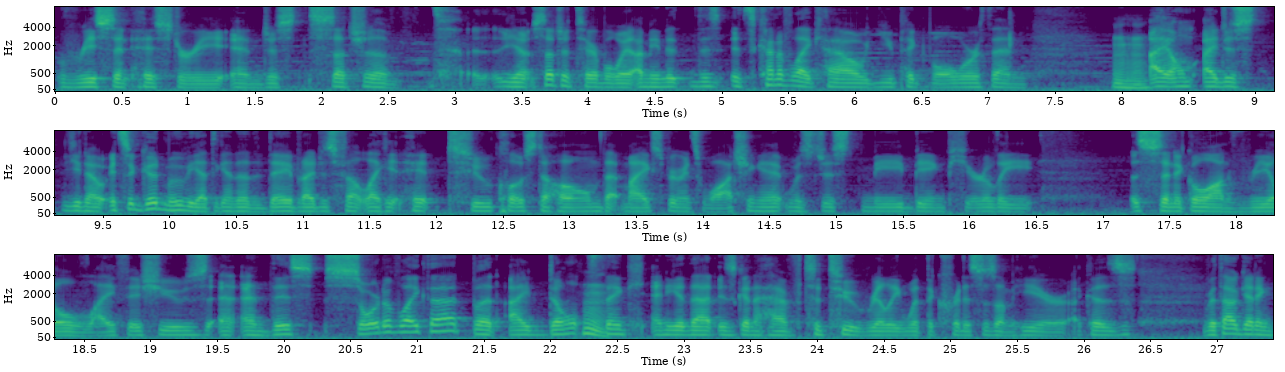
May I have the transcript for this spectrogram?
recent history and just such a, you know, such a terrible way. I mean, it, this, it's kind of like how you picked Bulworth, and hmm I, I just, you know, it's a good movie at the end of the day, but I just felt like it hit too close to home. That my experience watching it was just me being purely cynical on real life issues and, and this sort of like that but i don't Hmm. think any of that is going to have to do really with the criticism here because without getting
